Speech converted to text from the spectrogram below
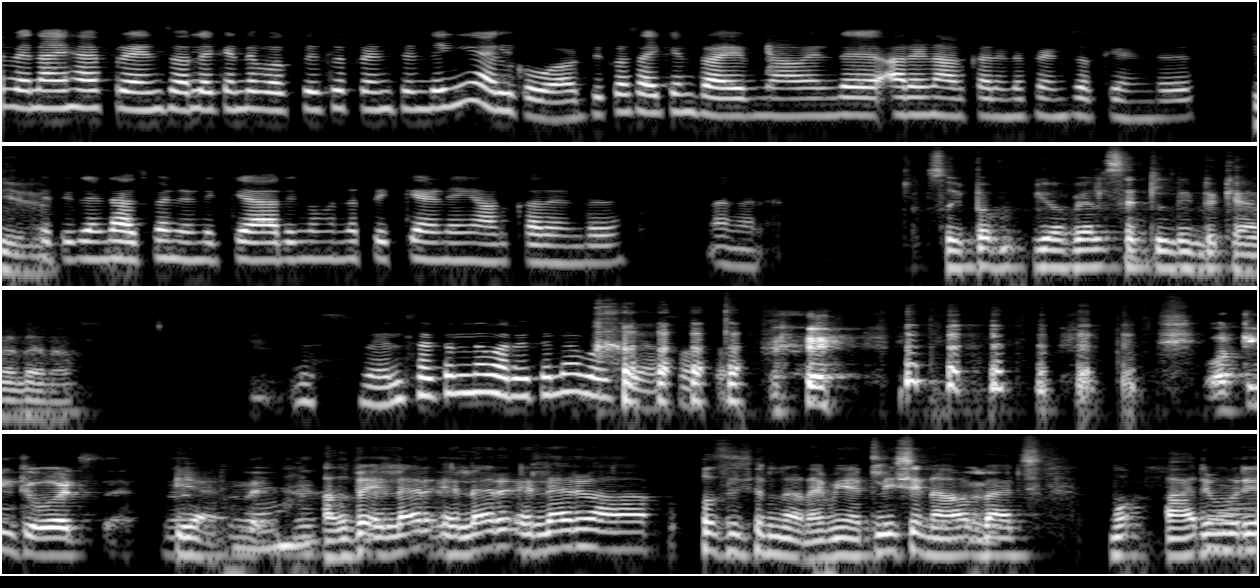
when I have friends or like എന്റെ വർക്ക് പ്ലേസിൽ ഫ്രണ്ട്സ് ഉണ്ടെങ്കിൽ I go out because I can drive now എന്റെ അറിയുന്ന ആൾക്കാരുണ്ട് ഫ്രണ്ട്സ് ഒക്കെ ഉണ്ട്. സിറ്റിയിൽ എന്റെ ഹസ്ബൻഡ് ഉണ്ട് എനിക്ക് ആരെങ്കിലും വന്ന് പിക്ക് ചെയ്യണമെങ്കിൽ ആൾക്കാരുണ്ട്. അങ്ങനെ. So ഇപ്പം you are well settled into Canada now. Well settle എന്ന് പറയത്തില്ല ബട്ട് വർക്കിംഗ് ടുവേർഡ്സ് Yeah. അതിപ്പോ എല്ലാരും എല്ലാരും എല്ലാരും ആ പൊസിഷനിലാണ് I mean at least in ആ ബാച്ച് ആരും ഒരു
